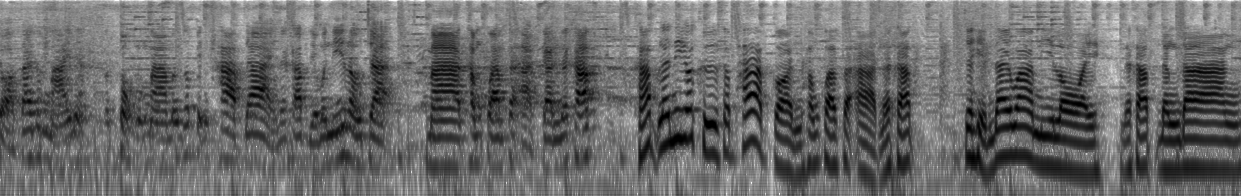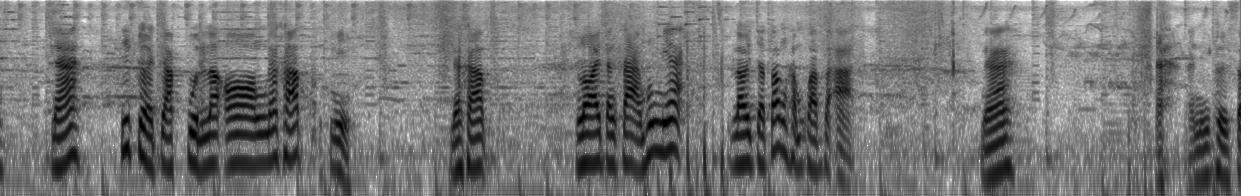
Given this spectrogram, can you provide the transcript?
จอดใต้ต้นไม้เนี่ยมันตกลงมามันก็เป็นคราบได้นะครับ เดี๋ยววันนี้เราจะมาทำความสะอาดกันนะครับ ครับและนี่ก็คือสภาพก่อนทำความสะอาดนะครับ จะเห็นได้ว่ามีรอยนะครับด่างๆนะ ที่เกิดจากฝุ่นละอองนะครับนี่นะครับ รอยต่างๆ พวกนี้เราจะต้องทำความสะอาดนะอะอันนี้คือส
